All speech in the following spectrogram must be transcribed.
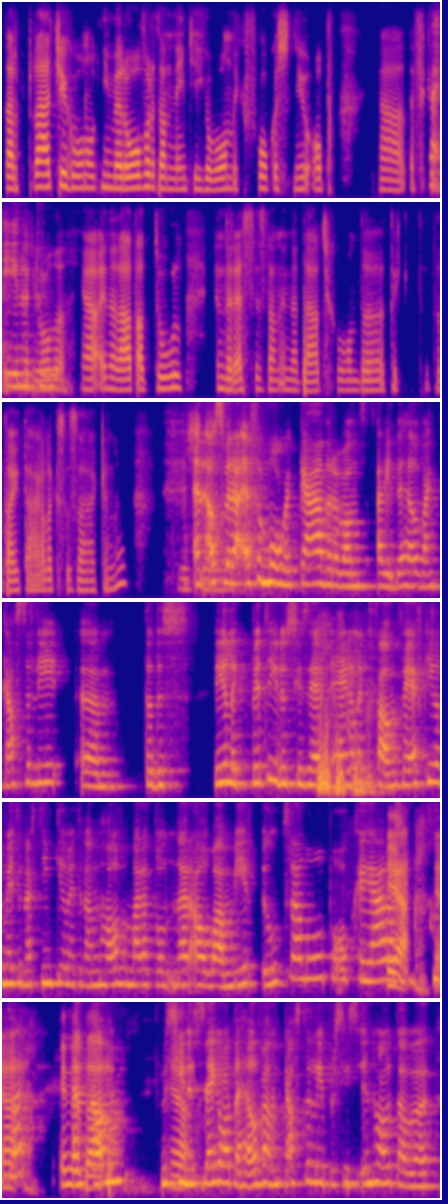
Daar praat je gewoon ook niet meer over. Dan denk je gewoon, ik focus nu op ja, even dat ene periode. Ja, inderdaad, dat doel. En de rest is dan inderdaad gewoon de, de, de dagdagelijkse zaken. Hè. Dus, en als we dat even mogen kaderen, want allee, de hel van Kasterlee, um, dat is redelijk pittig. Dus je bent eigenlijk van 5 kilometer naar 10 kilometer naar een halve marathon naar al wat meer ultralopen ook gegaan. Als ja, ik het goed ja, heb. inderdaad. En dan misschien eens zeggen wat de hel van een kasterlee precies inhoudt, dat we,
